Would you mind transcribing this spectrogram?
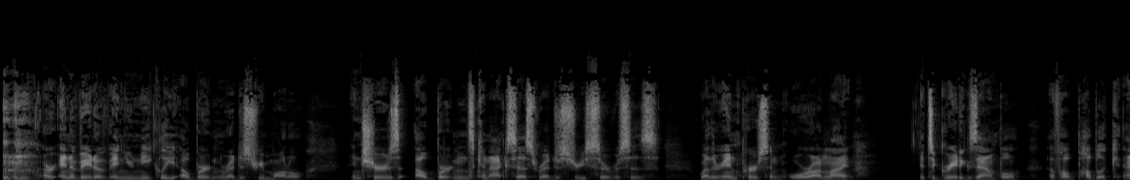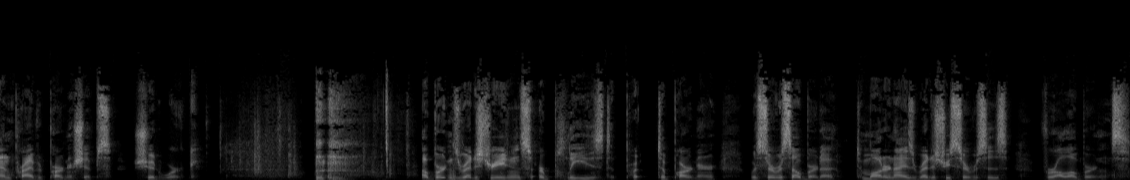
our innovative and uniquely Albertan registry model ensures Albertans can access registry services, whether in person or online. It's a great example of how public and private partnerships should work. Albertans registry agents are pleased to partner with Service Alberta to modernize registry services for all Albertans.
